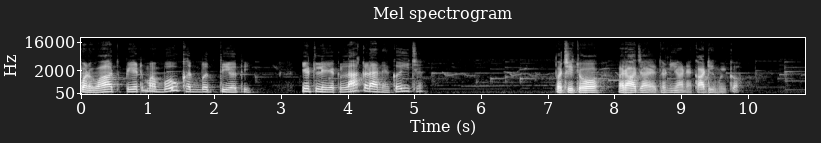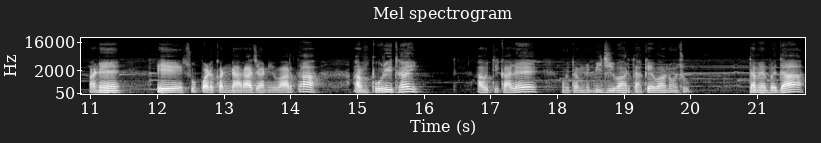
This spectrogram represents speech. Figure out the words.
પણ વાત પેટમાં બહુ ખદબદતી હતી, એટલે એક લાકડાને કહી છે. પછી તો રાજાએ ધનિયાને કાઢી મૂક્યો. અને એ સુપડ કન્ના રાજાની વાર્તા આમ પૂરી થઈ. આવતીકાલે હું તમને બીજી વાર્તા કહેવાનો છું. તમે બધા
